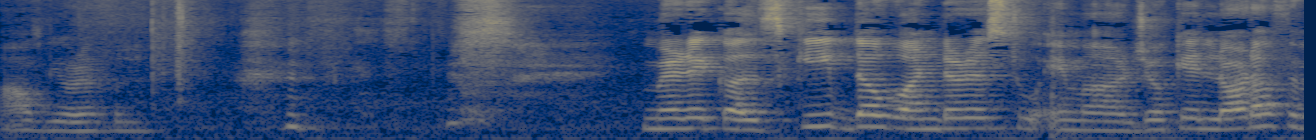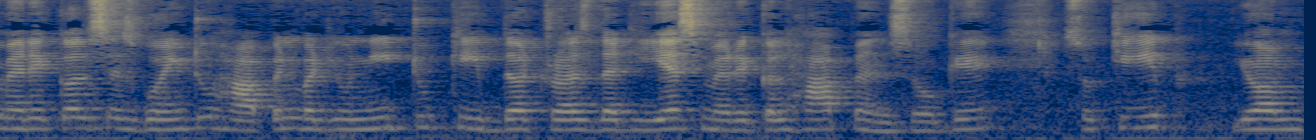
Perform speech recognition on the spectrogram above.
How beautiful. Miracles. Keep the wondrous to emerge. Okay a lot of miracles is going to happen but you need to keep the trust that yes miracle happens. Okay so keep your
